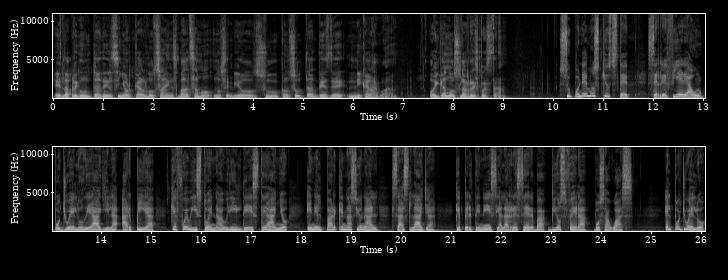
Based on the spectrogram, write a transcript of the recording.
Es la pregunta del señor Carlos Sáenz Bálsamo. Nos envió su consulta desde Nicaragua. Oigamos la respuesta. Suponemos que usted se refiere a un polluelo de águila arpía que fue visto en abril de este año en el Parque Nacional Saslaya, que pertenece a la Reserva Biosfera Bozaguas. El polluelo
